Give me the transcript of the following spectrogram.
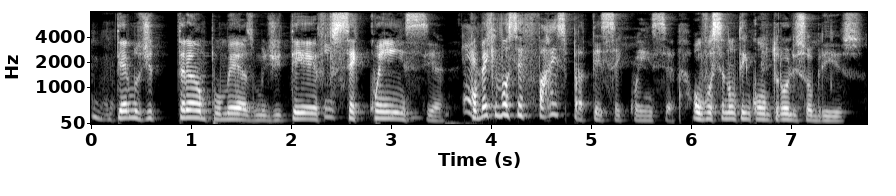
em termos de trampo mesmo, de ter sequência. É. Como é que você faz pra ter sequência? Ou você não tem controle sobre isso?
